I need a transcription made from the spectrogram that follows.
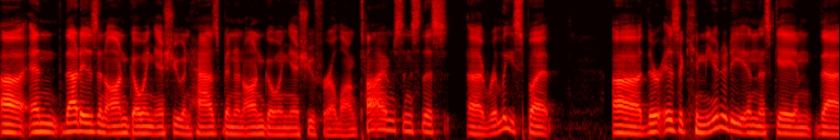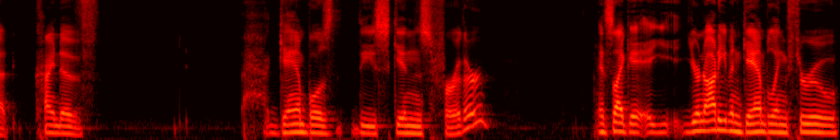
Uh, and that is an ongoing issue and has been an ongoing issue for a long time since this uh, release. But uh, there is a community in this game that kind of gambles these skins further. It's like it, you're not even gambling through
